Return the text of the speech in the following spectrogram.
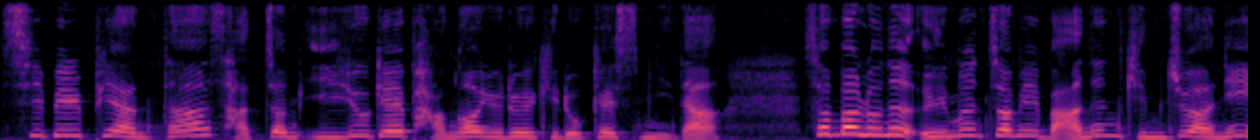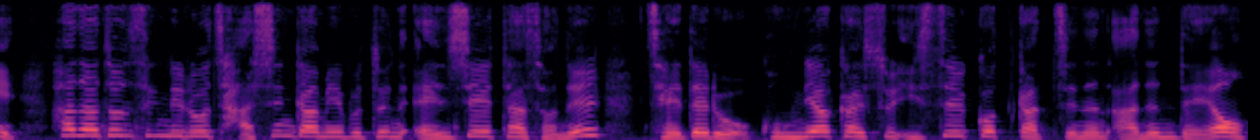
11피안타 4.26의 방어율을 기록했습니다. 선발로는 의문점이 많은 김주한이 하나전 승리로 자신감이 붙은 NC의 타선을 제대로 공략할 수 있을 것 같지는 않은데요.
